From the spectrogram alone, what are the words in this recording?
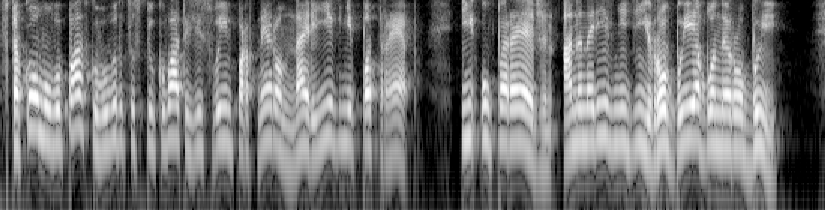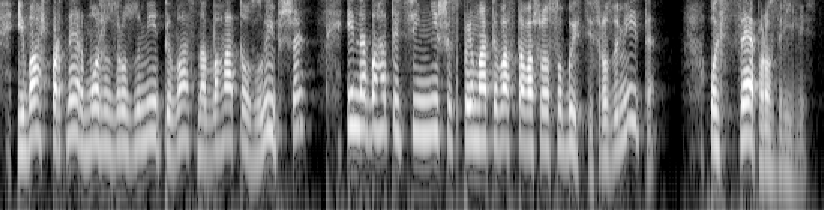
В такому випадку ви будете спілкуватися зі своїм партнером на рівні потреб і упереджень, а не на рівні дій роби або не роби. І ваш партнер може зрозуміти вас набагато глибше і набагато цінніше сприймати вас та вашу особистість. Розумієте? Ось це прозрілість.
